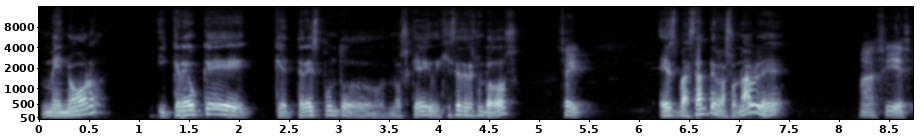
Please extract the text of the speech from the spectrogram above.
menor y creo que, que 3. no sé qué, dijiste 3.2. Sí. Es bastante razonable, ¿eh? Así es.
